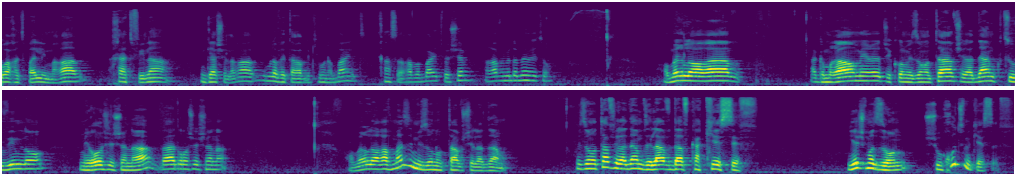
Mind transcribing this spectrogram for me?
הוא הלך להתפלל עם הרב, אחרי התפילה ניגש אל הרב, הוא מלווה את הרב לכיוון הבית, נכנס לרב הבית ויושב הרב ומדבר איתו. אומר לו הרב, הגמרא אומרת שכל מזונותיו של אדם קצובים לו מראש השנה ועד ראש השנה. אומר לו הרב, מה זה מזונותיו של אדם? מזונותיו של אדם זה לאו דווקא כסף. יש מזון שהוא חוץ מכסף.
